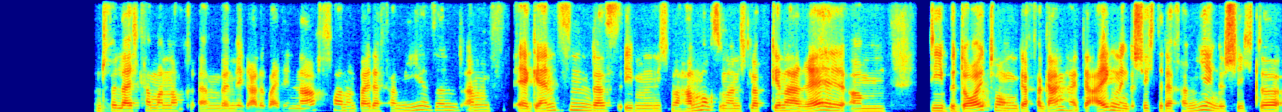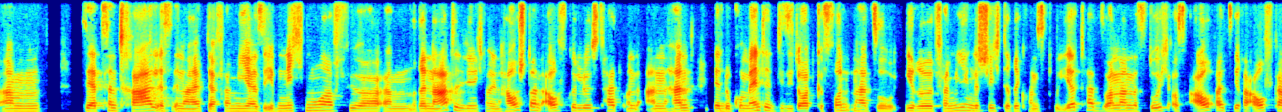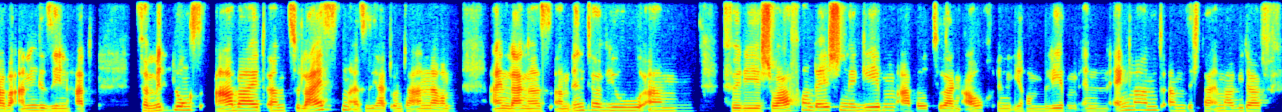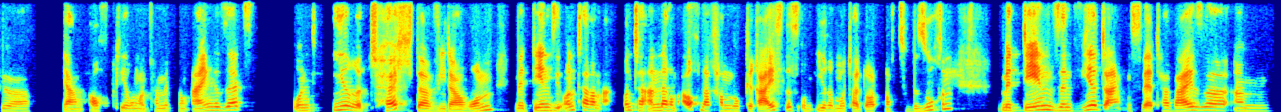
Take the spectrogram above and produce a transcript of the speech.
Und vielleicht kann man noch, ähm, wenn wir gerade bei den Nachfahren und bei der Familie sind, ähm, ergänzen, dass eben nicht nur Hamburg, sondern ich glaube generell ähm, die Bedeutung der Vergangenheit, der eigenen Geschichte, der Familiengeschichte ähm, sehr zentral ist innerhalb der Familie. Also eben nicht nur für ähm, Renate, die nicht nur den Hausstand aufgelöst hat und anhand der Dokumente, die sie dort gefunden hat, so ihre Familiengeschichte rekonstruiert hat, sondern das durchaus auch als ihre Aufgabe angesehen hat, Vermittlungsarbeit ähm, zu leisten. Also sie hat unter anderem ein langes ähm, Interview ähm, für die Shoah Foundation gegeben, aber sozusagen auch in ihrem Leben in England ähm, sich da immer wieder für ja, Aufklärung und Vermittlung eingesetzt. Und ihre Töchter wiederum, mit denen sie unter, unter anderem auch nach Hamburg gereist ist, um ihre Mutter dort noch zu besuchen, mit denen sind wir dankenswerterweise ähm,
